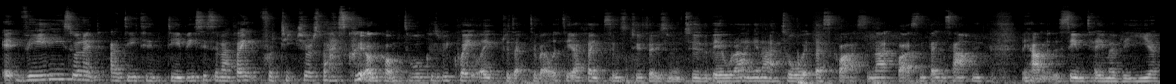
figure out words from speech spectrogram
it varies on a, a day-to-day basis and I think for teachers that's quite uncomfortable because we quite like predictability I think since 2002 the bell rang and I taught this class and that class and things happen they happen at the same time every year.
